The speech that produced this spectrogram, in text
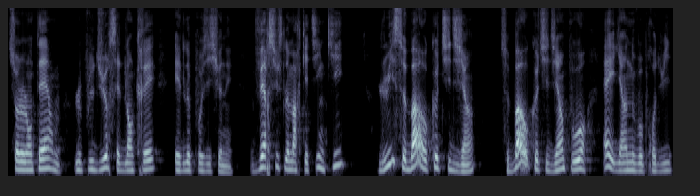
sur le long terme. Le plus dur, c'est de l'ancrer et de le positionner. Versus le marketing qui, lui, se bat au quotidien, se bat au quotidien pour, hey, il y a un nouveau produit,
